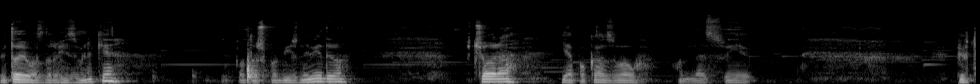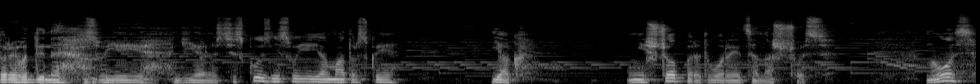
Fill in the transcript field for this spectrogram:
Вітаю вас, дорогі земляки. Отож, побіжне відео. Вчора я показував одне з своїх півтори години своєї діяльності з кузні своєї аматорської, як ніщо перетворюється на щось. Ну ось,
